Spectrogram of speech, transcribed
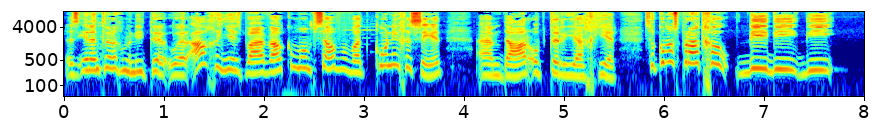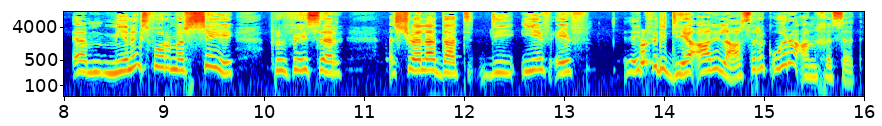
Dis 21 minute oor 8 en jy is baie welkom om self of wat Connie gesê het, ehm um, daarop te reageer. So kom ons praat gou die die die ehm um, meningsvormer sê professor Swela dat die EFF het vir die DA die laaste ruk ore aangesit.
